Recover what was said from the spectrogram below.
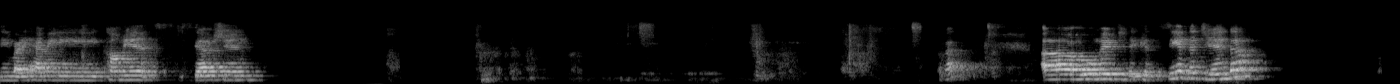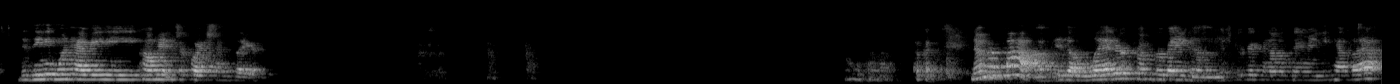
Anybody have any comments, discussion? Okay, uh, we'll move to the consent agenda. Does anyone have any comments or questions there? Oh, wow. Okay, number five is a letter from Verbena. Mr. Griffin, I'm assuming you have that?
